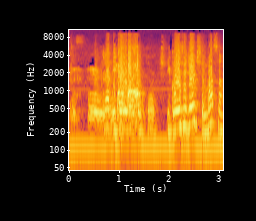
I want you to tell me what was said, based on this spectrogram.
Este, claro, ¿y, como dice George? ¿Y como dice George? Se envasa.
